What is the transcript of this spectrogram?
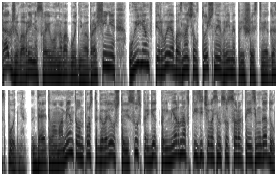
Также во время своего новогоднего обращения Уильям впервые обозначил точное время пришествия Господня. До этого момента он просто говорил, что Иисус придет примерно в 1843 году.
